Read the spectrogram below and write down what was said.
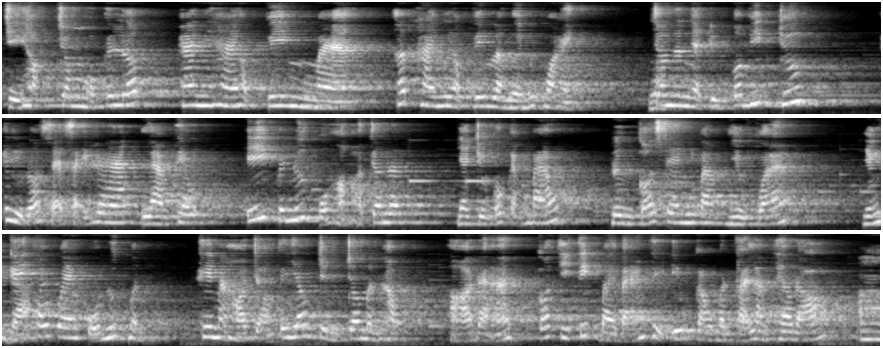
chị học trong một cái lớp 22 học viên mà hết 20 học viên là người nước ngoài. Cho nên nhà trường có biết trước cái điều đó sẽ xảy ra làm theo ý cái nước của họ. Cho nên nhà trường có cảnh báo đừng có xen vào nhiều quá. Những cái Dạ. thói quen của nước mình khi mà họ chọn cái giáo trình cho mình học họ đã có chi tiết bài bản thì yêu cầu mình phải làm theo đó. À.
